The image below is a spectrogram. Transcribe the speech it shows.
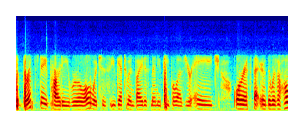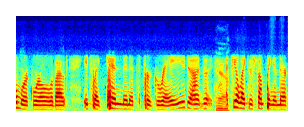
the birthday party rule, which is you get to invite as many people as your age, or if that or there was a homework rule about it's like ten minutes per grade. Uh, Yeah. I feel like there's something in there.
